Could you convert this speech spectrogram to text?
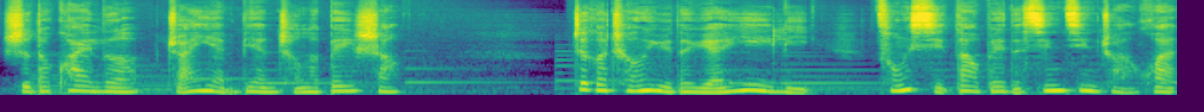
使得快乐转眼变成了悲伤。这个成语的原意里，从喜到悲的心境转换，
